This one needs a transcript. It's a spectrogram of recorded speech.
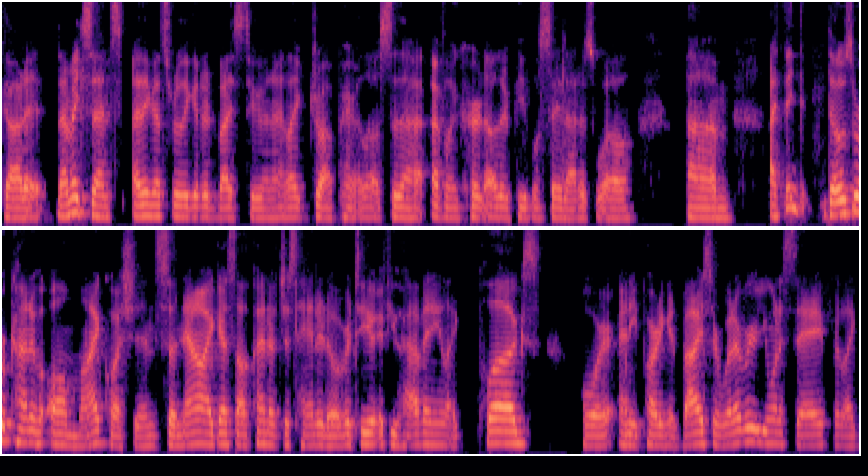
Got it. That makes sense. I think that's really good advice too and i like draw parallels to that. I've like heard other people say that as well. Um i think those were kind of all my questions so now i guess i'll kind of just hand it over to you if you have any like plugs or any parting advice or whatever you want to say for like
